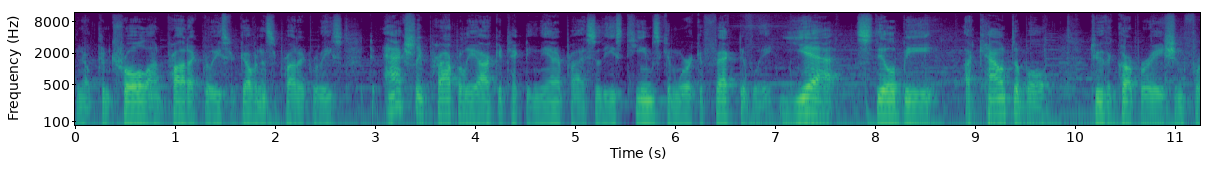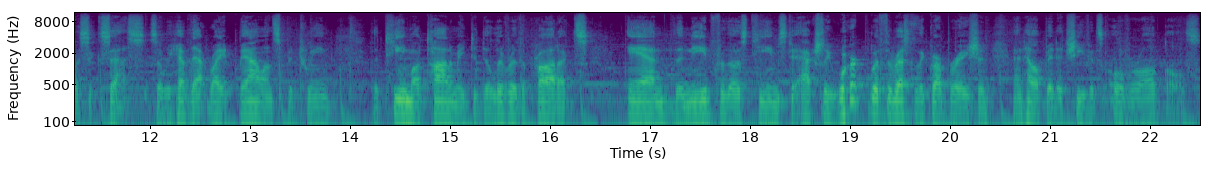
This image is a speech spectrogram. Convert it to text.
you know, control on product release or governance of product release to actually properly architecting the enterprise so these teams can work effectively, yet still be accountable to the corporation for success. So we have that right balance between the team autonomy to deliver the products and the need for those teams to actually work with the rest of the corporation and help it achieve its overall goals.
